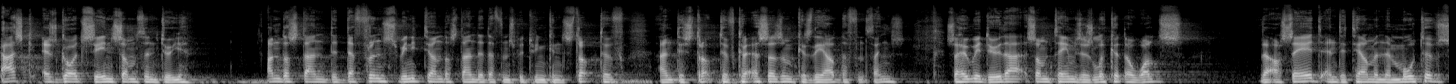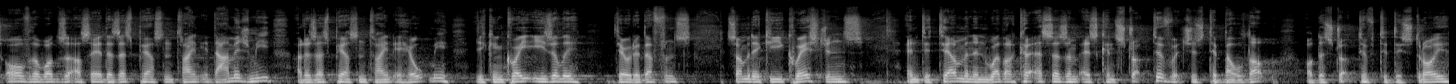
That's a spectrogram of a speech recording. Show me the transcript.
Ask, is God saying something to you? Understand the difference. We need to understand the difference between constructive and destructive criticism because they are different things. So, how we do that sometimes is look at the words that are said and determine the motives of the words that are said. Is this person trying to damage me or is this person trying to help me? You can quite easily tell the difference. Some of the key questions in determining whether criticism is constructive, which is to build up, or destructive to destroy,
